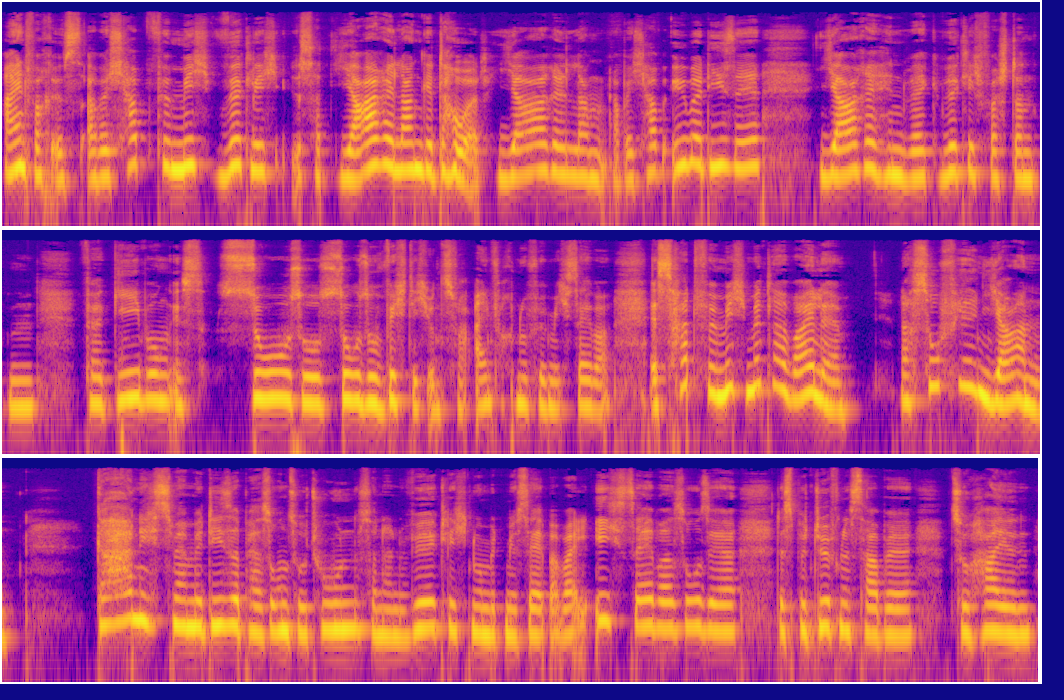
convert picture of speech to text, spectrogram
einfach ist. Aber ich habe für mich wirklich, es hat jahrelang gedauert, jahrelang, aber ich habe über diese Jahre hinweg wirklich verstanden, Vergebung ist so, so, so, so wichtig und zwar einfach nur für mich selber. Es hat für mich mittlerweile, nach so vielen Jahren, gar nichts mehr mit dieser Person zu tun, sondern wirklich nur mit mir selber, weil ich selber so sehr das Bedürfnis habe zu heilen,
